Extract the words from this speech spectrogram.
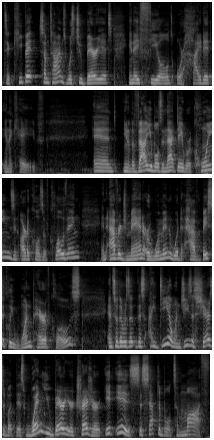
to keep it sometimes was to bury it in a field or hide it in a cave. And, you know, the valuables in that day were coins and articles of clothing. An average man or woman would have basically one pair of clothes. And so there was a, this idea when Jesus shares about this when you bury your treasure, it is susceptible to moth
